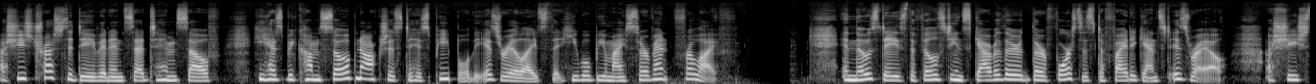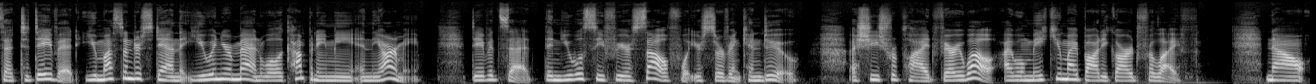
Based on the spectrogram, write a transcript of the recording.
Achish trusted David and said to himself, He has become so obnoxious to his people, the Israelites, that he will be my servant for life. In those days, the Philistines gathered their forces to fight against Israel. Achish said to David, You must understand that you and your men will accompany me in the army. David said, Then you will see for yourself what your servant can do. Achish replied, Very well, I will make you my bodyguard for life. Now,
